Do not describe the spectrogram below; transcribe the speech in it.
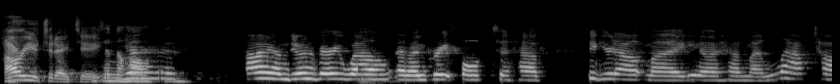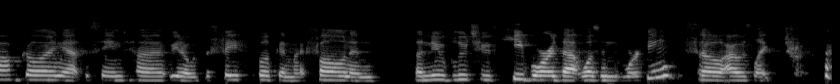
How are you today, T? He's in the hall. Yes. Fame. Hi, I'm doing very well, and I'm grateful to have figured out my, you know, I had my laptop going at the same time, you know, with the Facebook and my phone and a new Bluetooth keyboard that wasn't working. So I was like,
